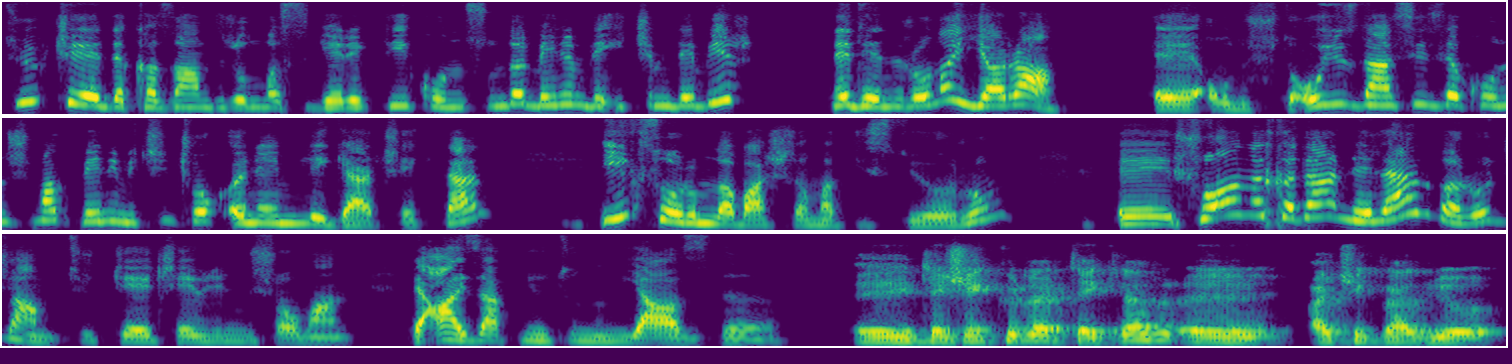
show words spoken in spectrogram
Türkçe'ye de kazandırılması gerektiği konusunda benim de içimde bir ne denir ona yara e, oluştu. O yüzden sizle konuşmak benim için çok önemli gerçekten. İlk sorumla başlamak istiyorum. E, şu ana kadar neler var hocam Türkçe'ye çevrilmiş olan ve Isaac Newton'un yazdığı? E, teşekkürler tekrar. E, Açık Radyo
